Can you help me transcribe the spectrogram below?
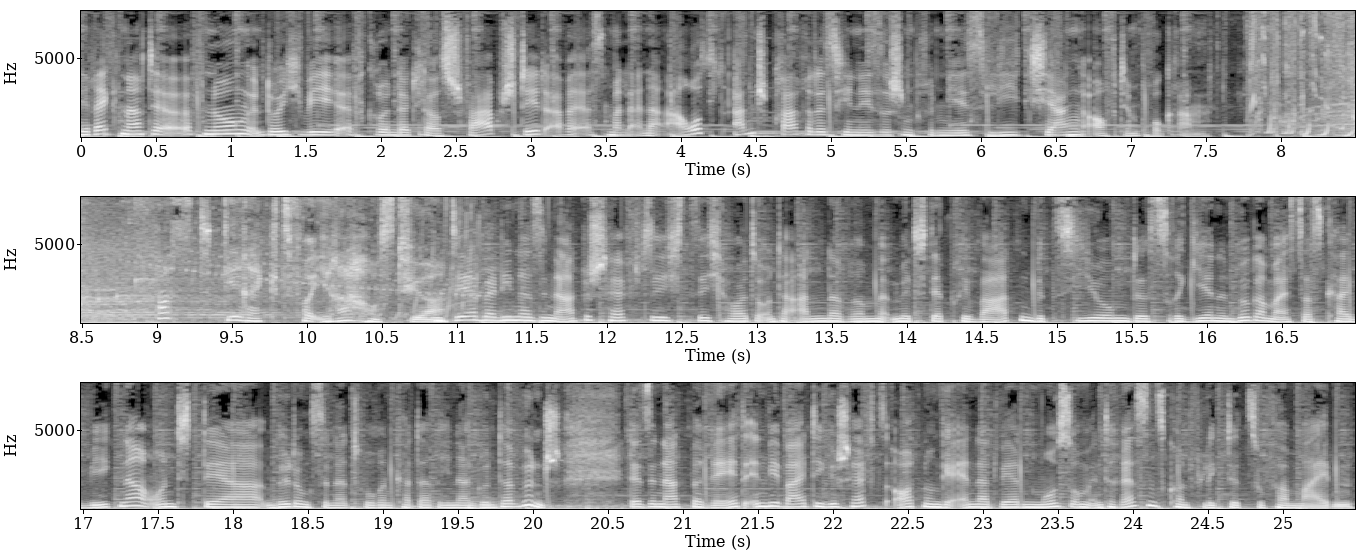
Direkt nach der Eröffnung durch WEF-Gründer Klaus Schwab steht aber erstmal eine Aus Ansprache des chinesischen Premiers Li Qiang auf dem Programm fast direkt vor ihrer Haustür. Der Berliner Senat beschäftigt sich heute unter anderem mit der privaten Beziehung des regierenden Bürgermeisters Kai Wegner und der Bildungssenatorin Katharina Günther Wünsch. Der Senat berät, inwieweit die Geschäftsordnung geändert werden muss, um Interessenskonflikte zu vermeiden.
